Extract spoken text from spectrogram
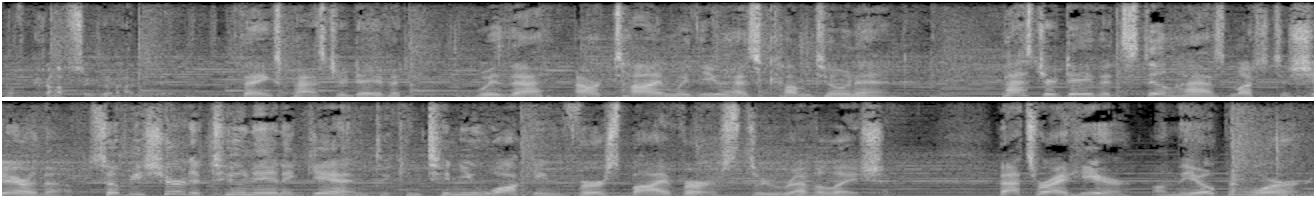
of Casa Grande. Thanks, Pastor David. With that, our time with you has come to an end. Pastor David still has much to share, though, so be sure to tune in again to continue walking verse by verse through Revelation. That's right here on the Open Word.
